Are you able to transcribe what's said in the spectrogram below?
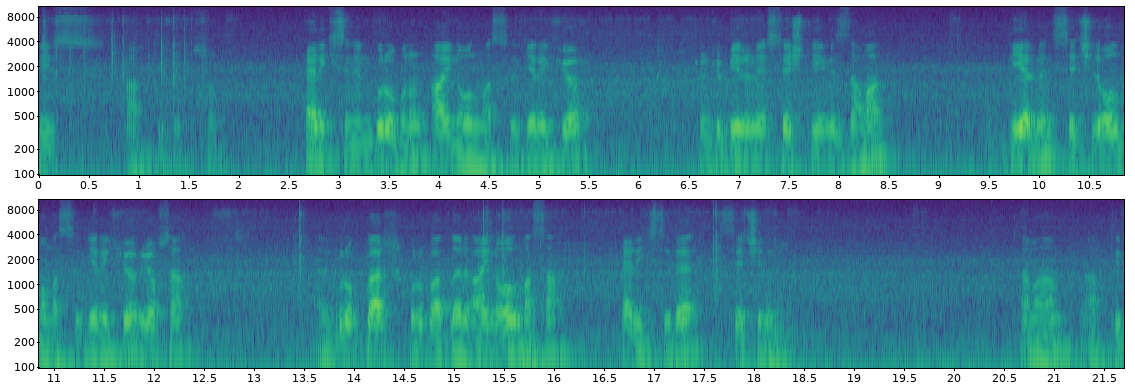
is aktif olsun. Her ikisinin grubunun aynı olması gerekiyor. Çünkü birini seçtiğimiz zaman diğerinin seçili olmaması gerekiyor. Yoksa yani gruplar, grup adları aynı olmasa her ikisi de seçilir. Tamam. Aktif,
